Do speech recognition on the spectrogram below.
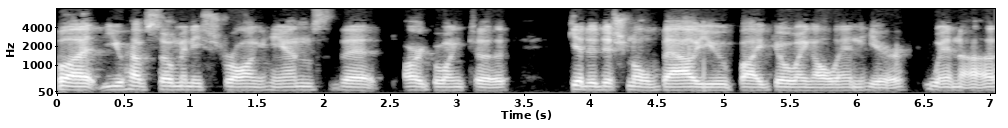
But you have so many strong hands that are going to get additional value by going all in here when uh,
